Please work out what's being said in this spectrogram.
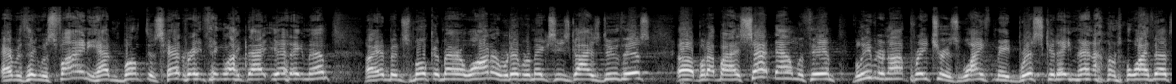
everything was fine. He hadn't bumped his head or anything like that yet, amen. I had been smoking marijuana or whatever makes these guys do this. Uh, but, I, but I sat down with him. Believe it or not, preacher, his wife made brisket, amen. I don't know why that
